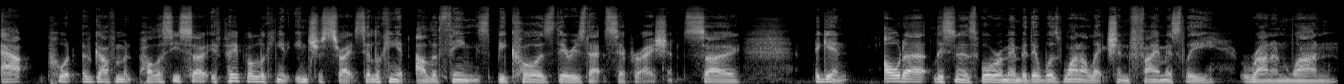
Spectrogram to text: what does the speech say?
output of government policy. So if people are looking at interest rates, they're looking at other things because there is that separation. So again, older listeners will remember there was one election famously run and won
